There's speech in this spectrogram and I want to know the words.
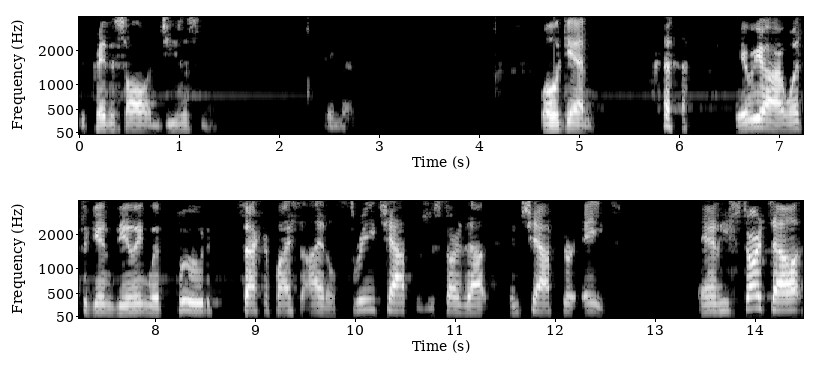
We pray this all in Jesus' name. Amen. Well, again, here we are once again dealing with food sacrifice to idols. Three chapters. We started out in chapter 8. And he starts out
